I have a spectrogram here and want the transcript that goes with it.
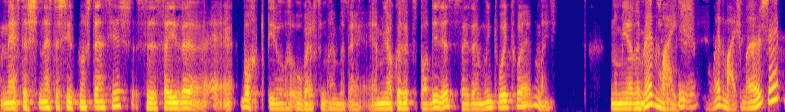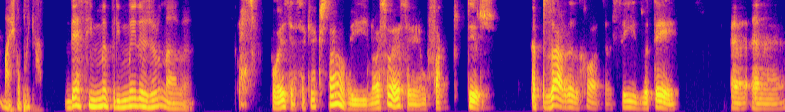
nestas, nestas circunstâncias, se 6 é, é- Vou repetir o, o Berto, não é? Mas é, é a melhor coisa que se pode dizer. Se 6 é muito, 8 é demais. Nomeadamente. Não é demais. Não é demais, mas é mais complicado. Décima primeira jornada. Pois, essa é que é a questão. E não é só essa, é o facto de teres, apesar da derrota, saído até a, a-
